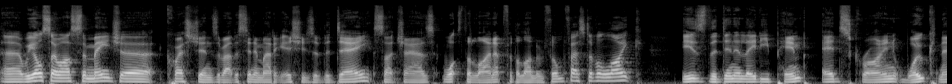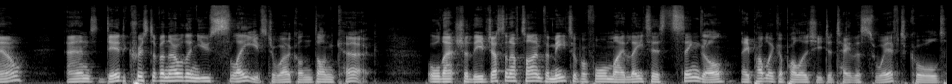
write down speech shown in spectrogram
Uh, we also asked some major questions about the cinematic issues of the day, such as what's the lineup for the London Film Festival like? Is the dinner lady pimp Ed Skrein woke now? And did Christopher Nolan use slaves to work on Dunkirk? All that should leave just enough time for me to perform my latest single, a public apology to Taylor Swift called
